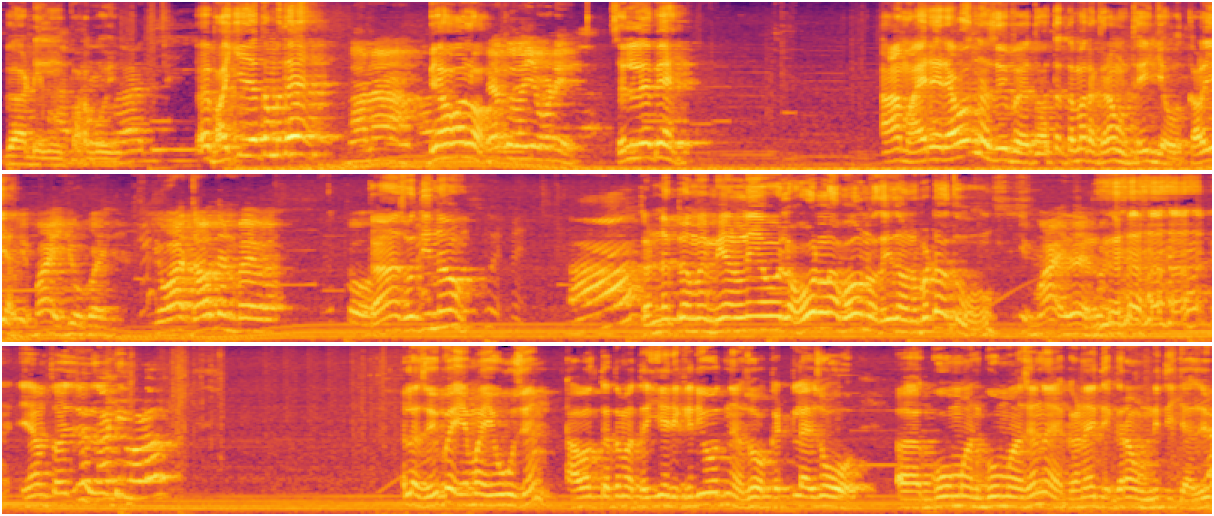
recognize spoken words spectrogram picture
ગાડી લઈને ભાગો એ ભાગી જાય તમે ના ના. બે વાલો બે તો જઈએ વડે છેલ્લે બે. આ મારે રહેવો જ ને સુભાઈ ભાઈ તો તમારા ગ્રાઉન્ડ થઈ જાવ એ કાળિયા ભાઈ જો ભાઈ. એ વાત જાવ દે ને ભાઈ કાં સુધી નો? કંડક્ટર મેં મેળ નહીં આવે એટલે હોલના ભાવનો થઈ જવાનો બતાવતું એ એમ તો ગાડી વાળો. એટલે જયભાઈ એમાં એવું છે આ વખતે તમે તૈયારી કરી હોત ને જો કેટલાય જો ગોમાન ગોમાં ગોમાં છે ને ઘણા ગ્રાઉન્ડ નીતિ જાય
